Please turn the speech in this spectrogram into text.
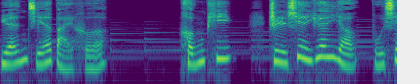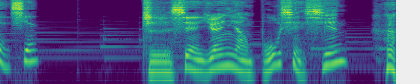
缘结百合。横批：只羡鸳鸯不羡仙。只羡鸳鸯不羡仙，哼！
